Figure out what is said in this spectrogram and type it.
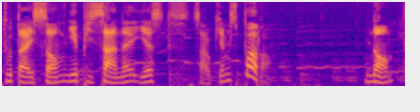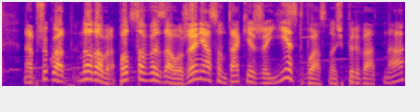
tutaj są niepisane, jest całkiem sporo. No, na przykład, no dobra, podstawowe założenia są takie, że jest własność prywatna,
